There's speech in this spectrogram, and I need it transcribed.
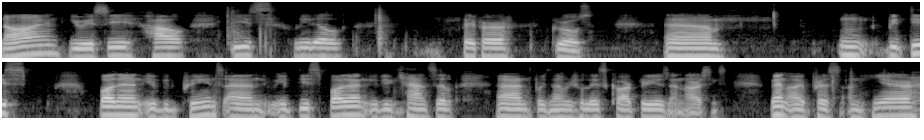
9 you will see how this little paper grows. Um, mm, with this button it will print and with this button it will cancel. And for example replace cartridge and other things. When I press on here.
